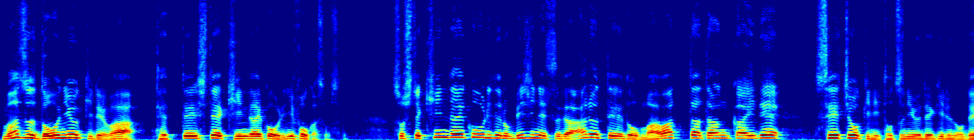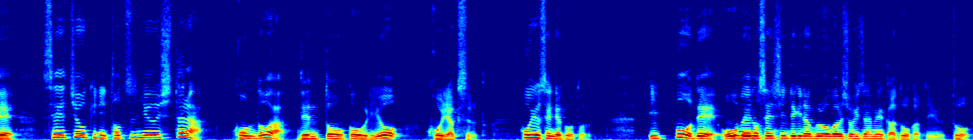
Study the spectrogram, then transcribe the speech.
まず導入期では徹底して近代小売にフォーカスをする。そして近代小売でのビジネスがある程度回った段階で成長期に突入できるので成長期に突入したら今度は伝統小売を攻略すると。こういう戦略を取る。一方で欧米の先進的なグローバル消費財メーカーはどうかというと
